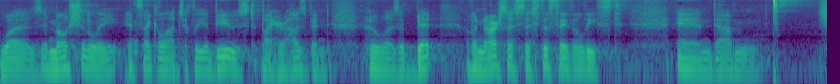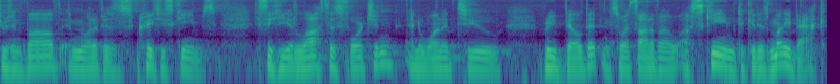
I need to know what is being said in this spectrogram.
was emotionally and psychologically abused by her husband, who was a bit of a narcissist, to say the least. And um, she was involved in one of his crazy schemes. You see, he had lost his fortune and wanted to rebuild it. And so I thought of a, a scheme to get his money back.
